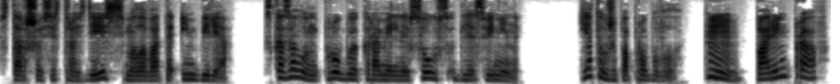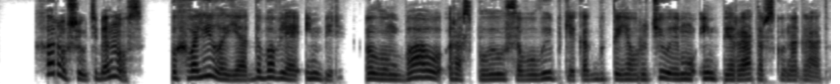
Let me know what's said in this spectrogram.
«Старшая сестра здесь, маловато имбиря», — сказал он, пробуя карамельный соус для свинины. Я тоже попробовала. Хм, парень прав. Хороший у тебя нос. Похвалила я, добавляя имбирь. Лунбао расплылся в улыбке, как будто я вручила ему императорскую награду.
